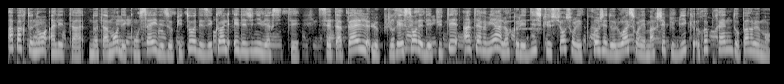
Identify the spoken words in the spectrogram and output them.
appartenant à l'État, notamment des conseils, des hôpitaux, des écoles et des universités. Cet appel, le plus récent des députés, intervient alors que les discussions sur les projets de loi sur les marchés publics reprennent au Parlement.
